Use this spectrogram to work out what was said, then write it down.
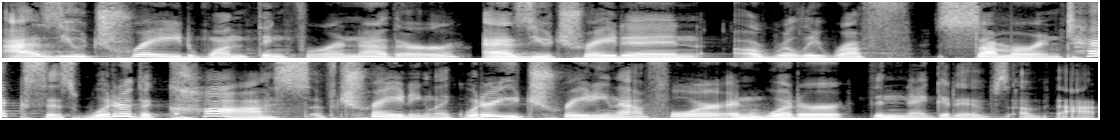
as you trade one thing for another as you trade in a really rough summer in texas what are the costs of trading? Like what are you trading that for and what are the negatives of that?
